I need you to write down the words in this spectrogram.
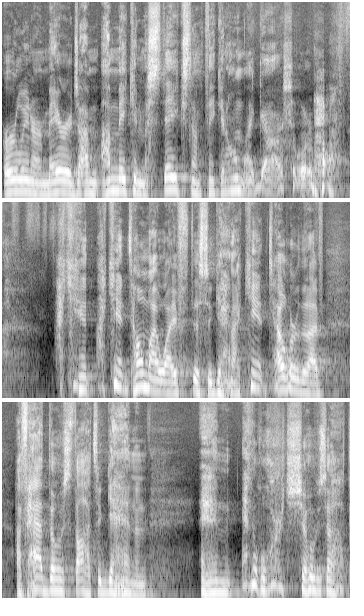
early in our marriage I'm, I'm making mistakes and I'm thinking, oh my gosh, Lord, I can't, I can't tell my wife this again. I can't tell her that I've, I've had those thoughts again. And, and, and the Lord shows up.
